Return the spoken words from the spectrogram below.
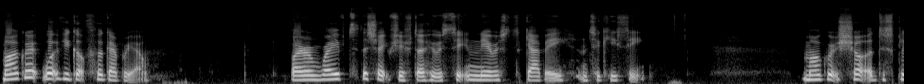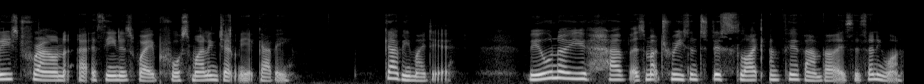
Margaret, what have you got for Gabrielle? Byron waved to the shapeshifter who was sitting nearest to Gabby and took his seat. Margaret shot a displeased frown at Athena's way before smiling gently at Gabby. Gabby, my dear, we all know you have as much reason to dislike and fear vampires as anyone.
